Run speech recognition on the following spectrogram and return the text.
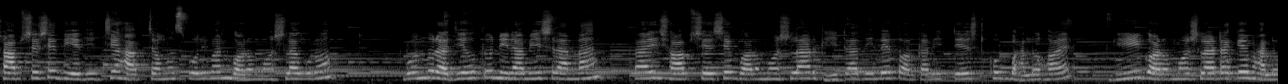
সব শেষে দিয়ে দিচ্ছি হাফ চামচ পরিমাণ গরম মশলা গুঁড়ো। বন্ধুরা, যেহেতু নিরামিষ রান্না, তাই সব শেষে গরম মশলা আর ঘিটা দিলে তরকারির টেস্ট খুব ভালো হয়। ঘি, গরম মশলাটাকে ভালো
